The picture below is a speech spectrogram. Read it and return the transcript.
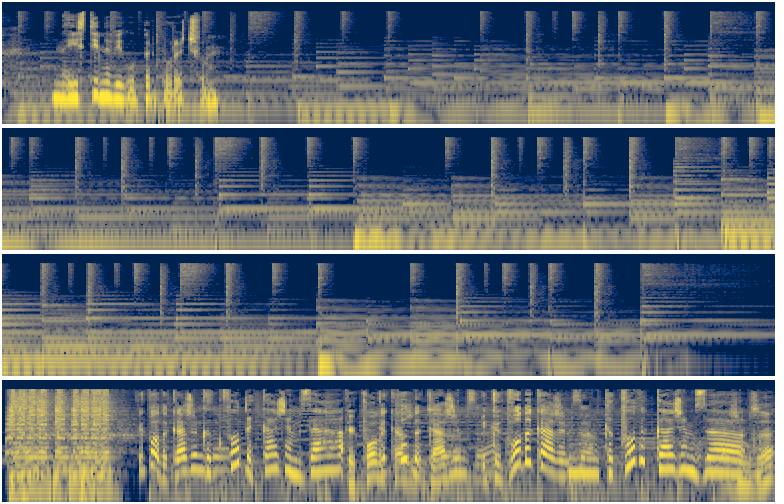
Наистина ви го препоръчвам. Кажем Какво да кажем за... Какво да Какво кажем? да кажем за... И какво да кажем за... Какво да кажем Какво да за... кажем за...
